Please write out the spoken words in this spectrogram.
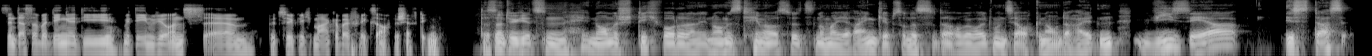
sind das aber Dinge, die, mit denen wir uns ähm, bezüglich Marke bei Flix auch beschäftigen. Das ist natürlich jetzt ein enormes Stichwort oder ein enormes Thema, was du jetzt nochmal hier reingibst. Und das, darüber wollten wir uns ja auch genau unterhalten. Wie sehr ist das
